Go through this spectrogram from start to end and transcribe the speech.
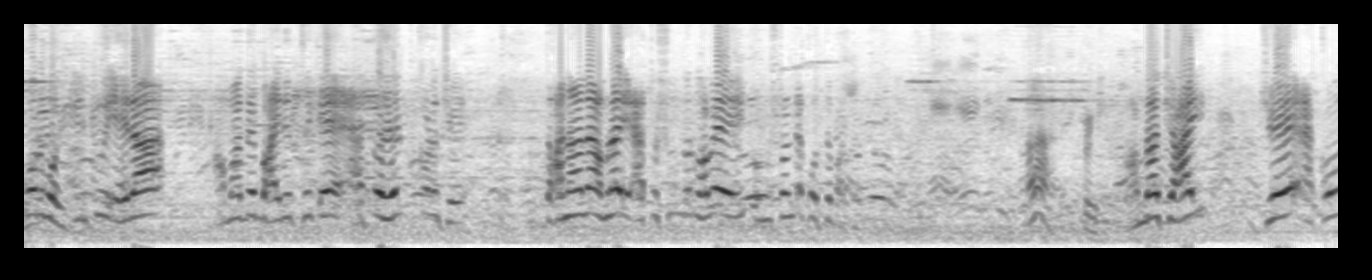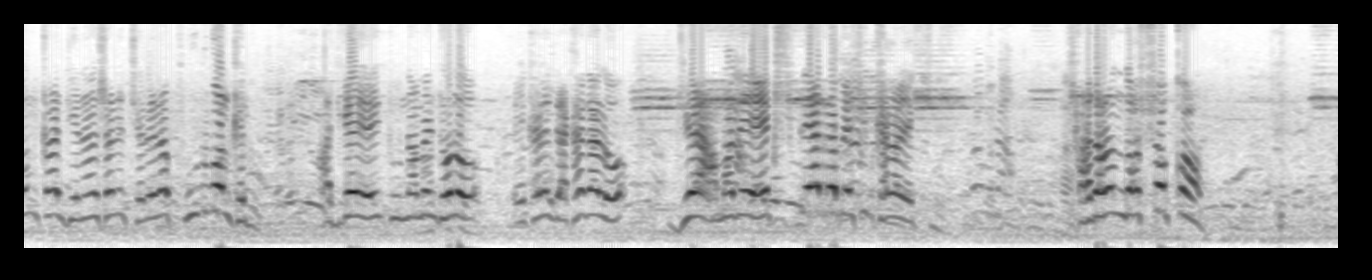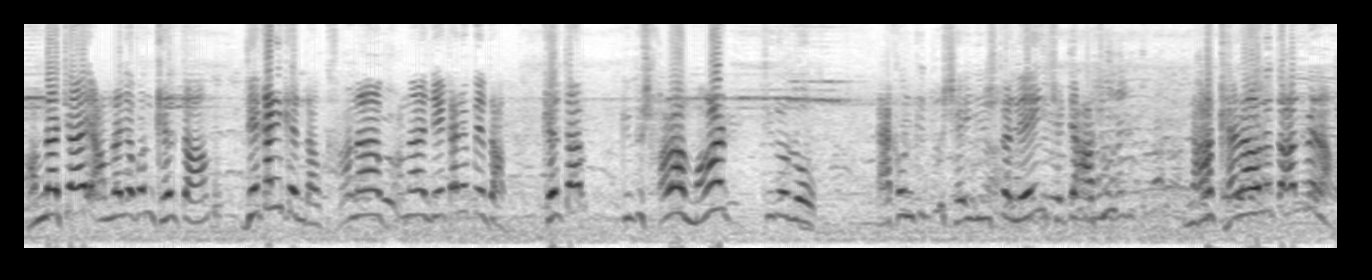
করবই কিন্তু এরা আমাদের বাইরের থেকে এত হেল্প করেছে তা নাহলে আমরা এত সুন্দরভাবে এই অনুষ্ঠানটা করতে পারতাম। হ্যাঁ? আমরা চাই যে এখনকার জেনারেশনের ছেলেরা ফুটবল খেলুক। আজকে এই টুর্নামেন্ট হলো এখানে দেখা গেল যে আমাদের এক্স প্লেয়াররা বেশি খেলা দেখছি। সাধারণ দর্শক কম। আমরা চাই আমরা যখন খেলতাম যেখানেই খেলতাম খানা ফানা যেখানে পেতাম খেলতাম কিন্তু সারা মাঠ ছিল লোক এখন কিন্তু সেই জিনিসটা নেই সেটা আসুক না খেলা হলে তো আসবে না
